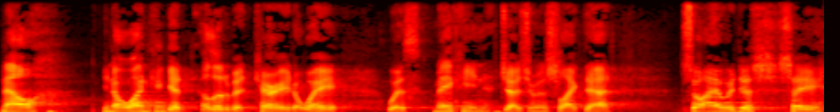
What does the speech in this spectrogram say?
Now, you know, one can get a little bit carried away with making judgments like that so I would just say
